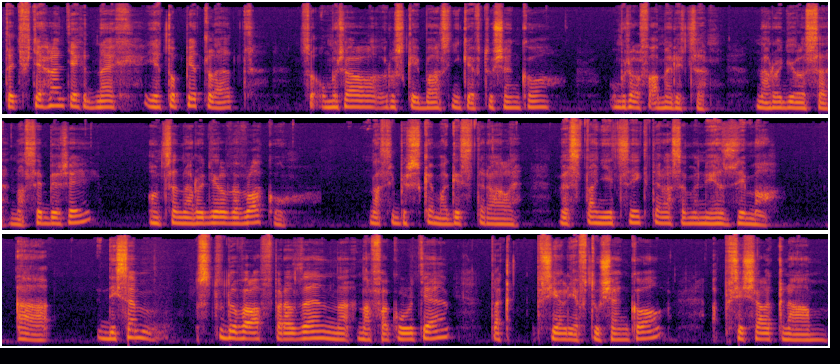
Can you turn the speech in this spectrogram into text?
Teď v těchto těch dnech je to pět let, co umřel ruský básník Evtušenko, umřel v Americe. Narodil se na Sibiři, on se narodil ve vlaku na sibirské magistrále ve stanici, která se jmenuje Zima. A když jsem studovala v Praze na, na fakultě, tak přijel Jevtušenko a přišel k nám.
